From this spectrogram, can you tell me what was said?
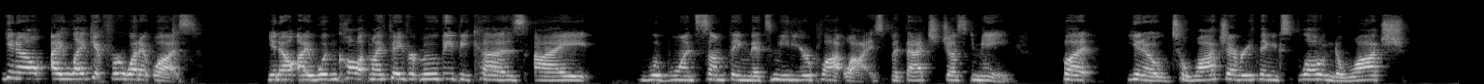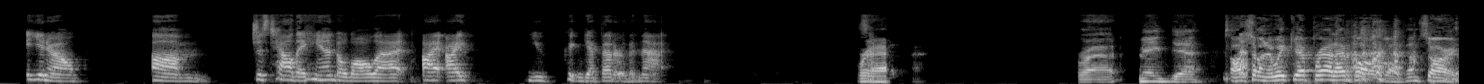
you know, I like it for what it was. You know, I wouldn't call it my favorite movie because I would want something that's meteor plot wise, but that's just me. But you know, to watch everything explode and to watch, you know, um, just how they handled all that, I, I you couldn't get better than that. Brad. Brad. Me, yeah. Oh, I'm sorry to wake you up, Brad. I apologize. I'm sorry.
